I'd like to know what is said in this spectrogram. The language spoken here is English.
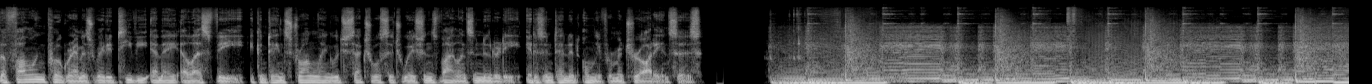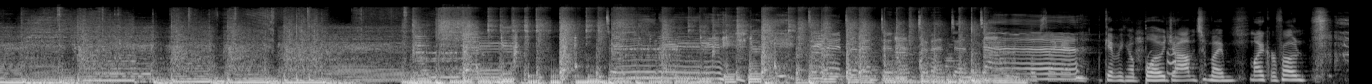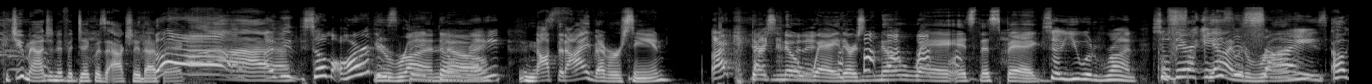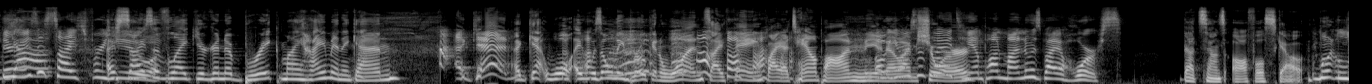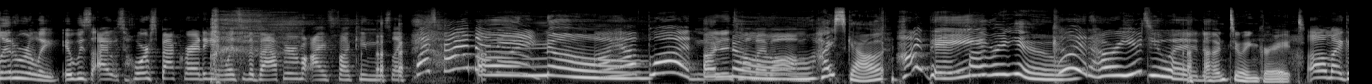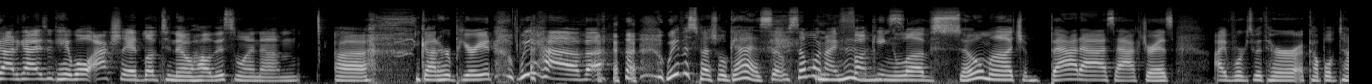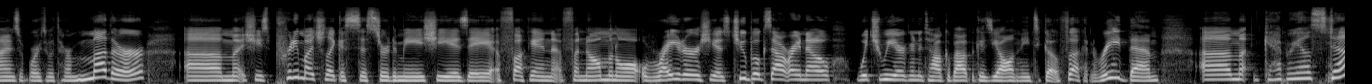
The following program is rated TV MA LSV. It contains strong language, sexual situations, violence, and nudity. It is intended only for mature audiences. Looks like I'm giving a blowjob to my microphone. Could you imagine if a dick was actually that big? I mean, some are this you run, big, though, no. right? Not that I've ever seen. I can't. There's no couldn't. way. There's no way it's this big. So you would run. So Oh, there is yeah, I a would run. size. Oh, there is yeah. a size for you. A size of like you're gonna break my hymen again. again. Again. Well, it was only broken once, I think, by a tampon. You oh, know, I'm sure. a tampon. Mine was by a horse. That sounds awful, Scout. But literally, it was. I was horseback riding and went to the bathroom. I fucking was like, "What's happening? Oh no! I have blood." I Oh, didn't no. tell my mom. Hi, Scout. Hi, babe. How are you? Good. How are you doing? I'm doing great. Oh my god, guys. Okay, well, actually, I'd love to know how this one um uh got her period. We have uh, we have a special guest. So someone I fucking love so much, badass actress. I've worked with her a couple of times. I've worked with her mother. Um, she's pretty much like a sister to me. She is a fucking phenomenal writer. She has two books out right now, which we are going to talk about because y'all need to go fucking read them. Um, Gabrielle Stone.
